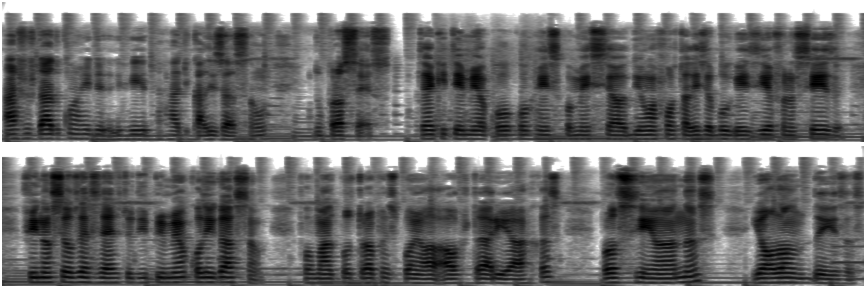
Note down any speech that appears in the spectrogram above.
ajustado com a radicalização do processo. Até que temia a concorrência comercial de uma fortaleza burguesia francesa, financiou os exércitos de primeira coligação, formado por tropas espanholas, austríacas, prussianas e holandesas,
